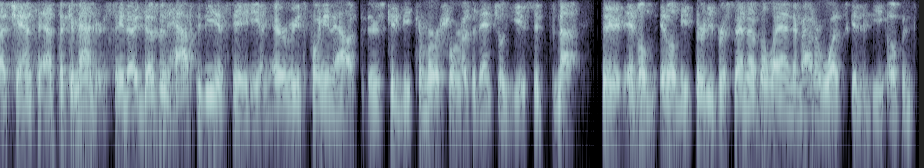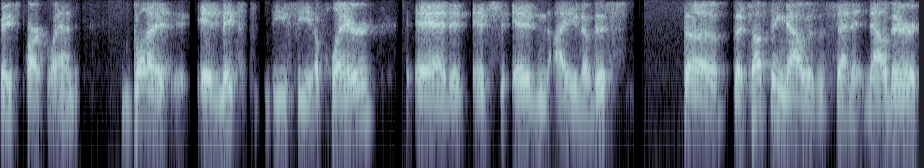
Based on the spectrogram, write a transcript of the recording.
a chance at the commanders. You know, it doesn't have to be a stadium. Everybody's pointing out there's could be commercial residential use. It's not it'll it'll be 30% of the land, no matter what's going to be open space parkland. But it makes DC a player, and it, it's and I you know this the the tough thing now is the Senate. Now they're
